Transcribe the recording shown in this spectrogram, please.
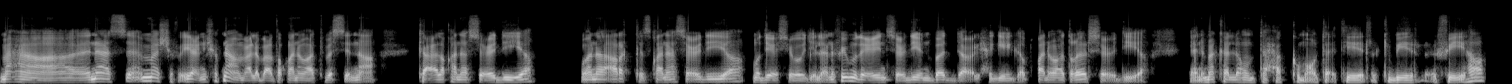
مع ناس ما شف يعني شفناهم على بعض القنوات بس انها كعلى قناة سعودية وأنا أركز قناة سعودية مذيع سعودي لأن في مذيعين سعوديين بدعوا الحقيقة بقنوات غير سعودية يعني ما كان لهم تحكم أو تأثير كبير فيها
